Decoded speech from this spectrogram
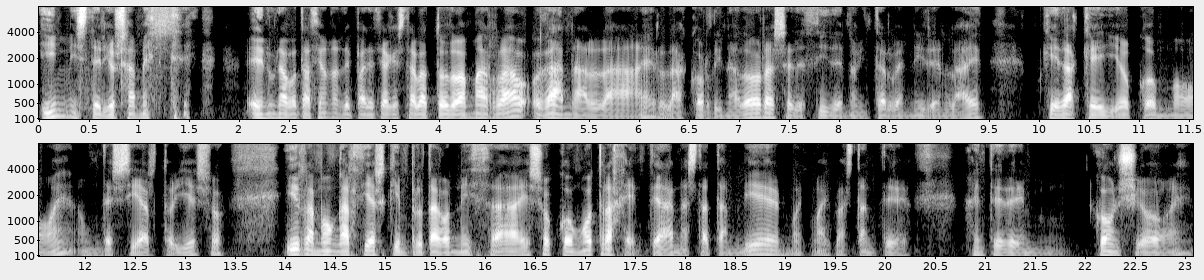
Y misteriosamente en una votación donde parecía que estaba todo amarrado, gana la, ¿eh? la coordinadora, se decide no intervenir en la E, queda aquello como ¿eh? un desierto y eso, y Ramón García es quien protagoniza eso con otra gente, Ana está también, bueno, hay bastante gente de Conscio, ¿eh?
